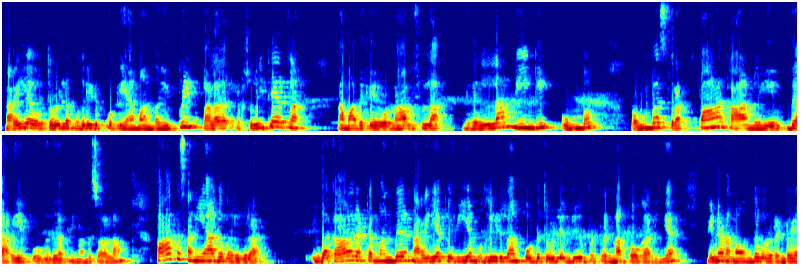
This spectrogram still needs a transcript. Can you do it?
நிறைய ஒரு தொழிலில் முதலீடு போட்டு ஏமாந்தோம். இப்படின்னு பல சொல்லிகிட்டே இருக்கலாம். நம்ம அதுக்கு ஒரு நாள் ஃபுல்லாக இதெல்லாம் நீங்கி கும்பம் ரொம்ப சிறப்பான காலநிலையை வந்து அடைய போகுது அப்படின்னு வந்து சொல்லலாம். பாத சனியாக வருகிறார். இந்த காலகட்டம் வந்து நிறைய பெரிய முதலீடுலாம் போட்டு தொழிலை விரிவுபடுத்துறதுலாம் போகாதீங்க. இன்னும் நம்ம வந்து ஒரு ரெண்டரை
